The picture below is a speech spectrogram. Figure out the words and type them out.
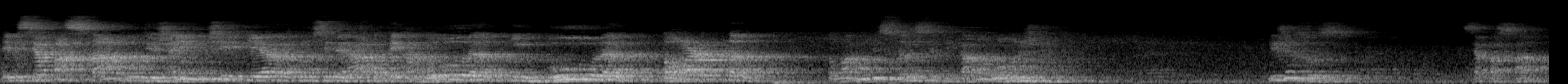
Eles se afastavam de gente que era considerada pecadora, impura, torta, tomavam distância, ficavam longe. E Jesus se afastava.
